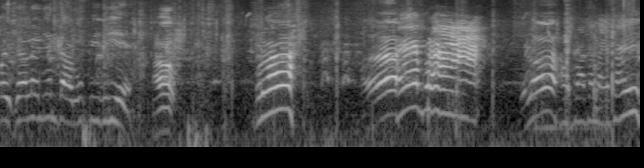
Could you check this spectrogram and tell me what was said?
પૈસા લઈ લઈએ દારૂ પી લઈએ. હા બોલા. હા. હે બુરા બોલો. તો આવી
